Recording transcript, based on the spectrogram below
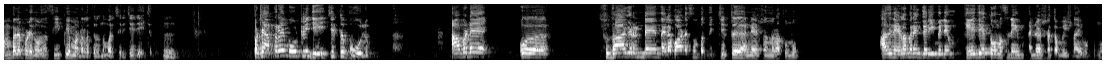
അമ്പലപ്പുഴ എന്ന് പറഞ്ഞ സി പി എം മണ്ഡലത്തിൽ നിന്ന് മത്സരിച്ച് ജയിച്ചത്. പക്ഷെ അത്രയും വോട്ടിന് ജയിച്ചിട്ട് പോലും അവിടെ സുധാകരന്റെ നിലപാട് സംബന്ധിച്ചിട്ട് അന്വേഷണം നടത്തുന്നു. അതിന് ഇളമരം കരീമിനെയും കെ ജെ തോമസിനെയും അന്വേഷണ കമ്മീഷനായി വെക്കുന്നു.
